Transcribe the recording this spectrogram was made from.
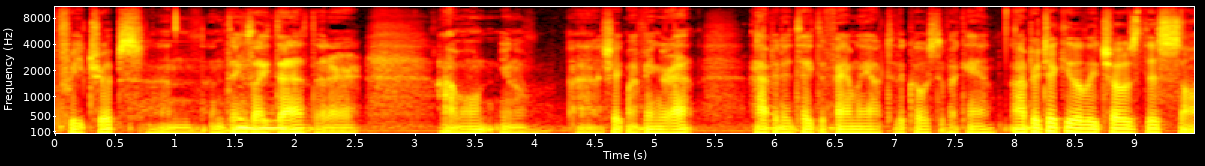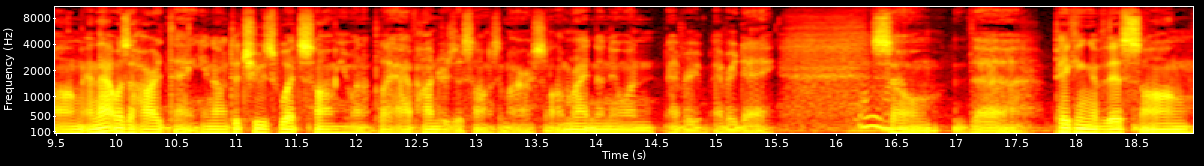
free trips and, and things mm-hmm. like that that are I won't you know uh, shake my finger at. Happy to take the family out to the coast if I can. I particularly chose this song, and that was a hard thing, you know, to choose which song you want to play. I have hundreds of songs in my arsenal. I'm writing a new one every every day. Oh, so the picking of this song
